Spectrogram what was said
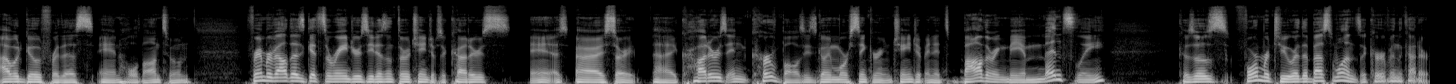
I would go for this and hold on to him. Framber Valdez gets the Rangers. He doesn't throw changeups or cutters. And, uh, sorry, uh, cutters and curveballs. He's going more sinker and changeup, and it's bothering me immensely because those former two are the best ones, the curve and the cutter.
